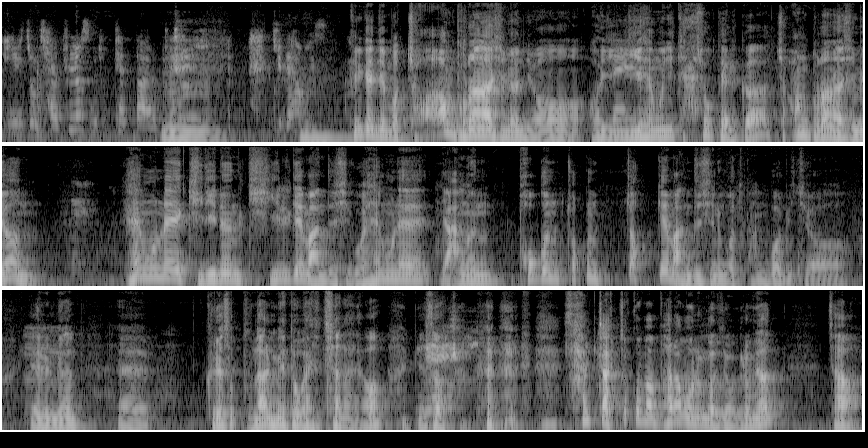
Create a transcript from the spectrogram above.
일이 좀 잘 풀렸으면 좋겠다 이렇게 음. 기대하고 있습니다. 그러니까 이제 뭐 정 불안하시면요. 어, 이, 네. 이 행운이 계속 될까? 정 불안하시면 네. 행운의 길이는 길게 만드시고 행운의 양은 폭은 조금 적게 만드시는 것도 방법이죠. 예를 들면 에, 그래서 분할 매도가 있잖아요. 그래서 네. 살짝 조금만 팔아보는 거죠. 그러면 자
